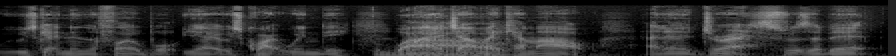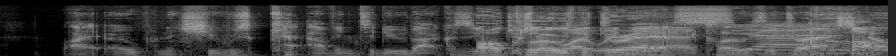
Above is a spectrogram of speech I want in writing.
we was getting in the flow, but yeah, it was quite windy. Wow. Maya Jama came out, and her dress was a bit like open, and she was kept having to do that because Oh, close the dress. Yeah, close Yeah. the dress. You know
